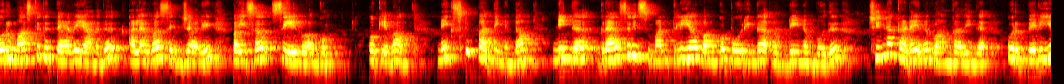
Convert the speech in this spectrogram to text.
ஒரு மாதத்துக்கு தேவையானது அளவாக செஞ்சாலே பைசா சேவ் ஆகும். ஓகேவா நெக்ஸ்ட்டு பார்த்தீங்கன்னா நீங்கள் கிராசரிஸ் மந்த்லியாக வாங்க போகிறீங்க அப்படின்னும் போது சின்ன கடையில் வாங்காதீங்க. ஒரு பெரிய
